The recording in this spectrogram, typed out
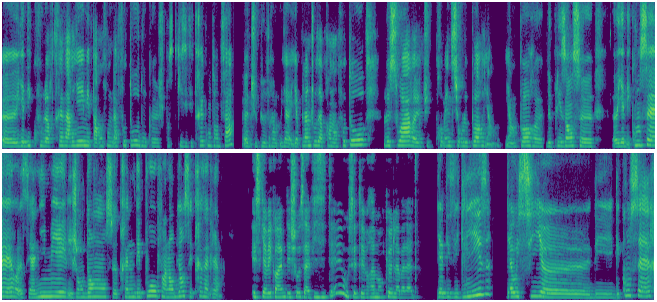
Euh, il y a des couleurs très variées. Mes parents font de la photo, donc euh, je pense qu'ils étaient très contents de ça. Euh, tu peux vraiment, il y a, y a, plein de choses à prendre en photo. Le soir, tu te promènes sur le port. Il y, y, a un port de plaisance. Il y a des concerts, c'est animé, les gens dansent, prennent des pots. Enfin, l'ambiance est très agréable. Est-ce qu'il y avait quand même des choses à visiter ou c'était vraiment que de la balade? Il y a des églises, il y a aussi euh, des, des, concerts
